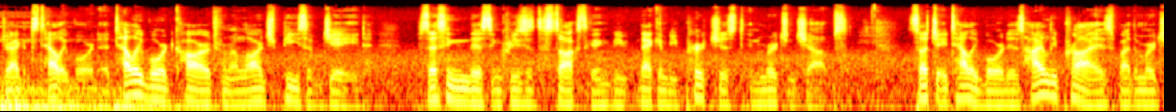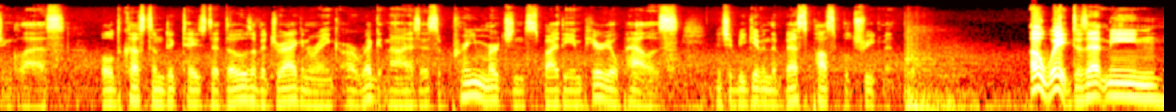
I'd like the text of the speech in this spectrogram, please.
Dragon's Tally Board. A tally board carved from a large piece of jade. Possessing this increases the stocks that can be, that can be purchased in merchant shops. Such a tally board is highly prized by the merchant class. Old custom dictates that those of a dragon rank are recognized as supreme merchants by the Imperial Palace and should be given the best possible treatment. Oh wait, does that mean...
